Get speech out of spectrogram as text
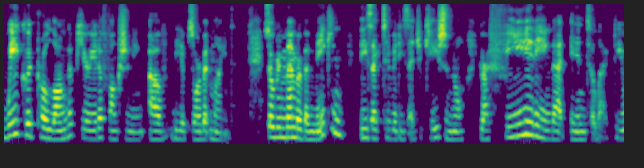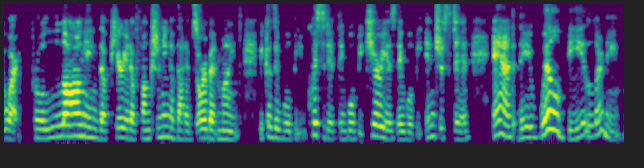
we could prolong the period of functioning of the absorbent mind. So remember, by making these activities educational, you are feeding that intellect. You are prolonging the period of functioning of that absorbent mind because they will be inquisitive, they will be curious, they will be interested, and they will be learning.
